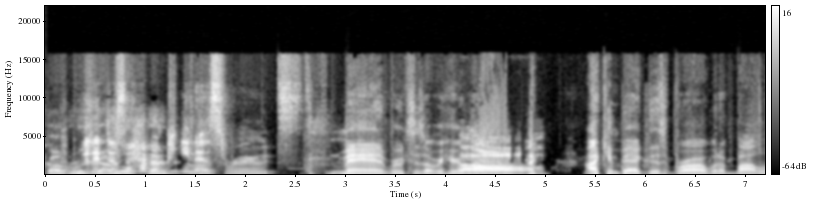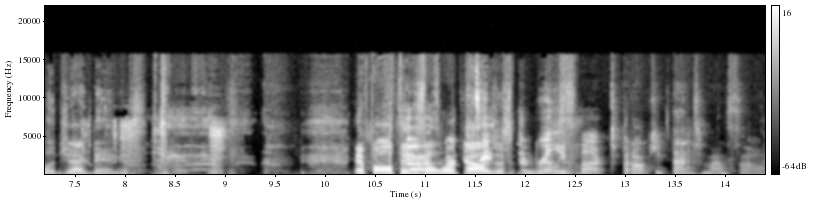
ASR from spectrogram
called Roots But it doesn't have a penis, Roots. Man, Roots is over here like I, Oh. I can bag this bra with a bottle of Jack Daniels. if all things I don't work out, say just they're really fucked, but I'll keep that to myself.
